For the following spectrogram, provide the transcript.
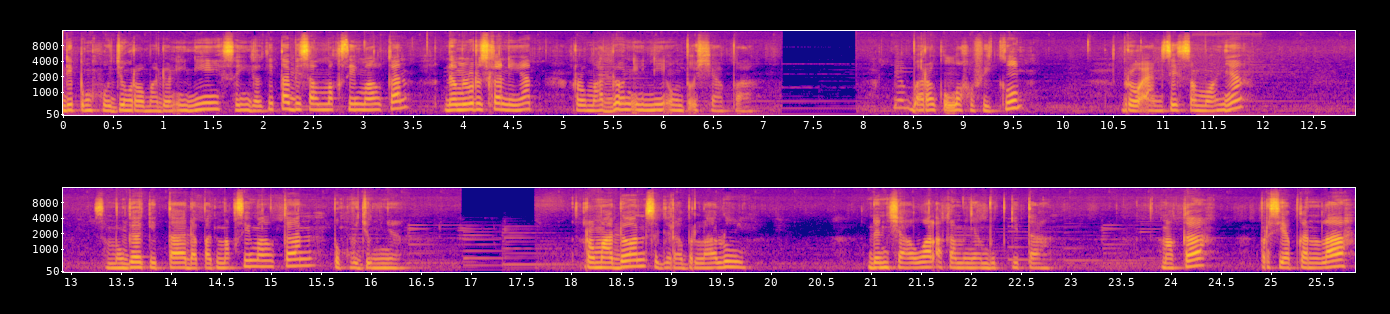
di penghujung Ramadan ini sehingga kita bisa memaksimalkan dan meluruskan niat Ramadan ini untuk siapa. Ya barakallahu fikum. Bro and sis semuanya. Semoga kita dapat maksimalkan penghujungnya. Ramadan segera berlalu dan Syawal akan menyambut kita. Maka persiapkanlah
